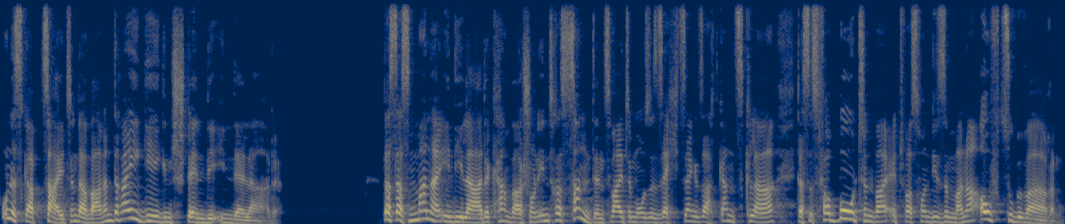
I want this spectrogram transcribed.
und es gab Zeiten, da waren drei Gegenstände in der Lade. Dass das Manna in die Lade kam, war schon interessant, denn 2. Mose 16 gesagt ganz klar, dass es verboten war, etwas von diesem Manna aufzubewahren.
